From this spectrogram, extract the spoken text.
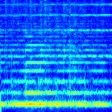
Música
